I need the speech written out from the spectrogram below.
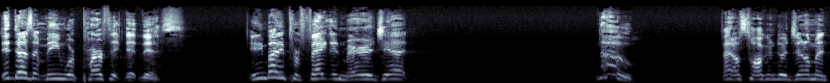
It doesn't mean we're perfect at this. Anybody perfected marriage yet? No. I was talking to a gentleman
